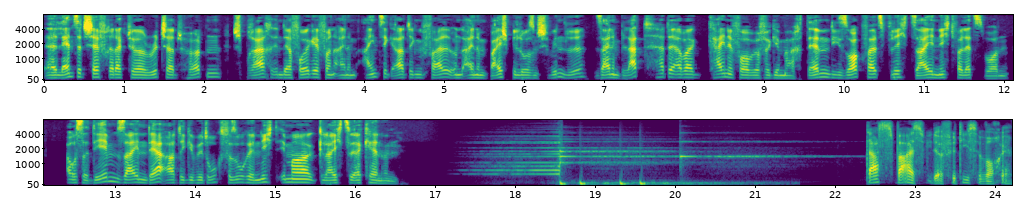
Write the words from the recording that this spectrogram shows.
Äh, Lancet-Chefredakteur Richard Hurton sprach in der Folge von einem einzigartigen Fall und einem beispiellosen Schwindel. Seinem Blatt hat er aber keine Vorwürfe gemacht, denn die Sorgfaltspflicht sei nicht verletzt worden. Außerdem seien derartige Betrugsversuche nicht immer gleich zu erkennen. Das war es wieder für diese Woche.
